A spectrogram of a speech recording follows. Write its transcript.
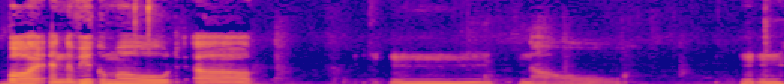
but in the vehicle mode, uh, mm, no, Mm-mm.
